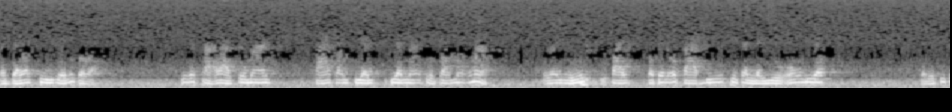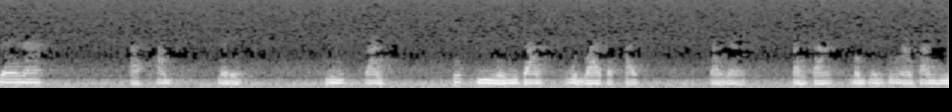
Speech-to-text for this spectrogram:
มันจะว่าคีเห็นก่อน ที่จะขาว่าคูมารตายความเพียรเพียรมาถูกต้องมากมากเลยหนีไปก็เป็นโอกาสดีที่จะได้อยู่องค์เดียวแต่ที่เจนาอาจทำในเด็กมีการทุกทีหรือมีการวุ่นวายกับใครต่างหน้าต่างตาบำเพ็ญคุณงามความดี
